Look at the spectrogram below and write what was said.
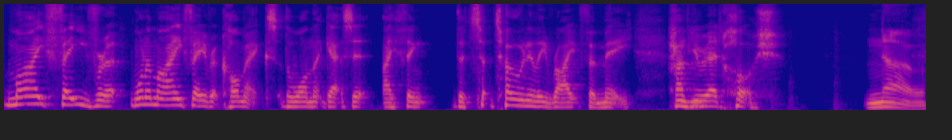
my favorite, one of my favorite comics, the one that gets it, I think, the t- tonally right for me. Have you mm-hmm. read Hush? No,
